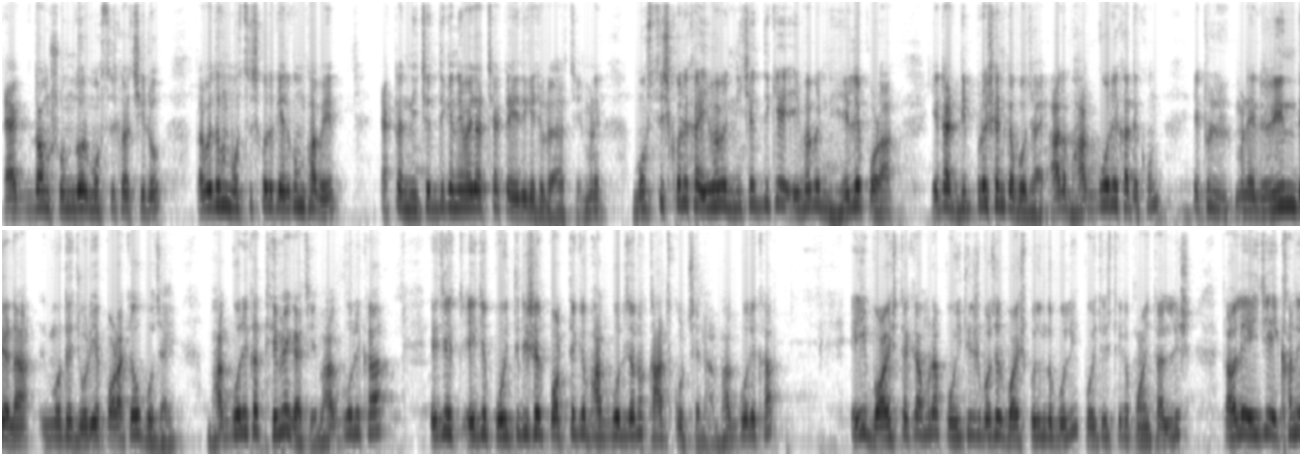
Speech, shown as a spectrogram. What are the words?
একদম সুন্দর মস্তিষ্ক ছিল। তবে দেখুন মস্তিষ্ক রেখা এরকমভাবে একটা নিচের দিকে নেমে যাচ্ছে, একটা এদিকে চলে যাচ্ছে। মানে মস্তিষ্ক রেখা এইভাবে নিচের দিকে এইভাবে ঢেলে পড়া, এটা ডিপ্রেশনকে বোঝায়। আর ভাগ্যরেখা দেখুন, একটু মানে ঋণ দেনা মধ্যে জড়িয়ে পড়াকেও বোঝায়। ভাগ্যরেখা থেমে গেছে। ভাগ্যরেখা এই যে এই যে পঁয়ত্রিশের পর থেকে ভাগ্যর যেন কাজ করছে না। ভাগ্যরেখা এই বয়সটাকে আমরা পঁয়ত্রিশ বছর বয়স পর্যন্ত বলি, পঁয়ত্রিশ থেকে পঁয়তাল্লিশ। তাহলে এই যে এখানে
